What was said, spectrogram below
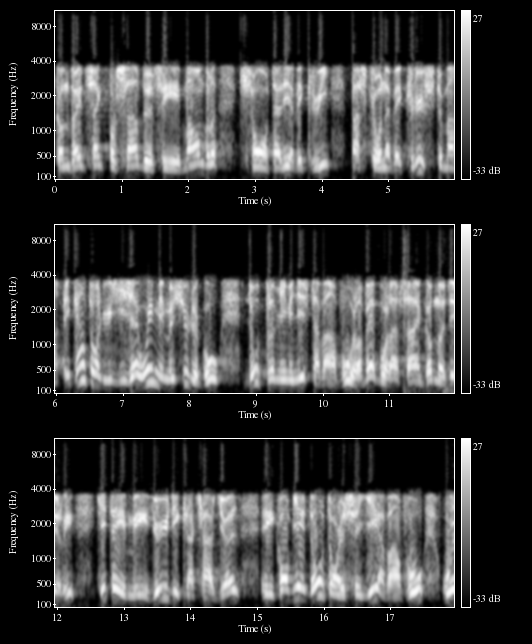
comme 25% de ses membres qui sont allés avec lui parce qu'on avait cru justement. Et quand on lui disait, oui, mais Monsieur Legault, d'autres premiers ministres avant vous, Robert Bourassa, un gars modéré, qui était aimé, il y a eu des claques à la gueule, et combien d'autres ont essayé avant vous? Oui,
